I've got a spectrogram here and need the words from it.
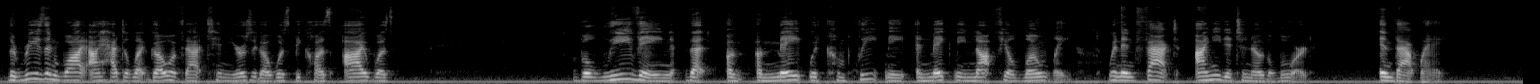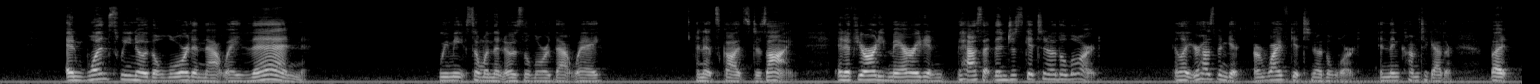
The reason why I had to let go of that 10 years ago was because I was believing that a, a mate would complete me and make me not feel lonely, when in fact, I needed to know the Lord in that way. And once we know the Lord in that way, then we meet someone that knows the Lord that way, and it's God's design. And if you're already married and past that, then just get to know the Lord and let your husband get or wife get to know the Lord and then come together. But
